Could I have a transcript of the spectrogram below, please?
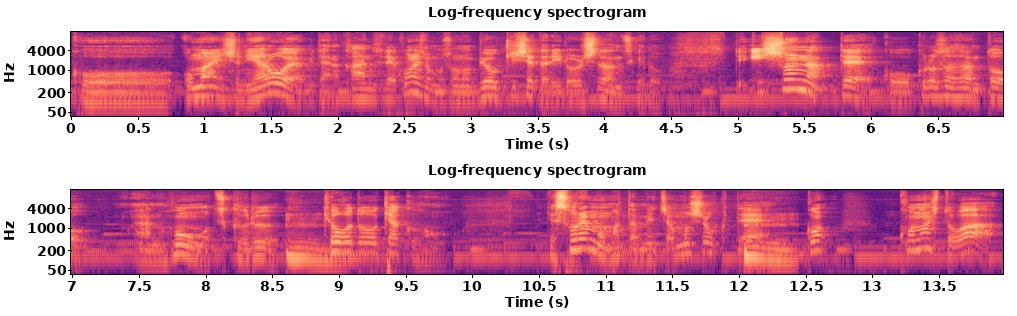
こうお前一緒にやろうやみたいな感じでこの人もその病気してたりいろいろしてたんですけどで一緒になってこう黒澤さんとあの本を作るうん。共同脚本、でそれもまためっちゃ面白くて、うん。ここの人は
